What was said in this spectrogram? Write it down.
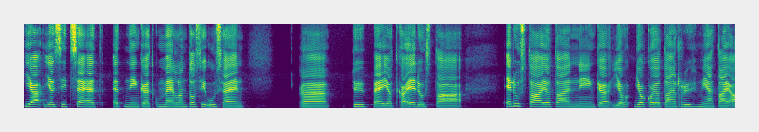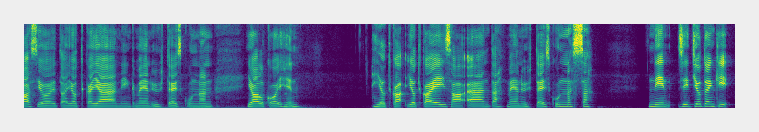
Ja, ja sitten se, että et niin et kun meillä on tosi usein ö, tyyppejä, jotka edustaa, edustaa jotain, niin kuin, joko jotain ryhmiä tai asioita, jotka jää niin meidän yhteiskunnan jalkoihin – jotka, jotka ei saa ääntä meidän yhteiskunnassa, niin sitten jotenkin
